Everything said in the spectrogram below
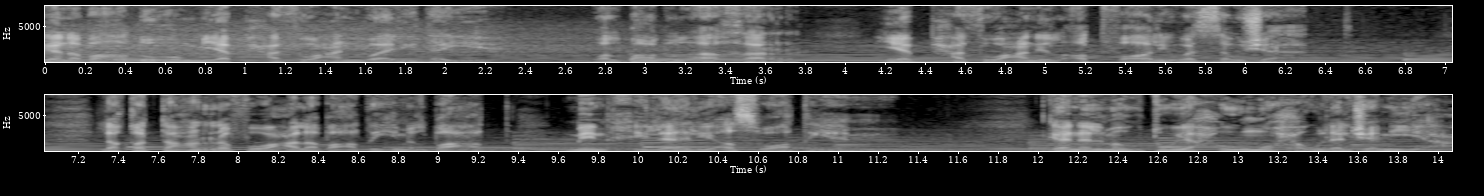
كان بعضهم يبحث عن والديه والبعض الآخر يبحث عن الأطفال والزوجات. لقد تعرفوا على بعضهم البعض من خلال أصواتهم. كان الموت يحوم حول الجميع.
